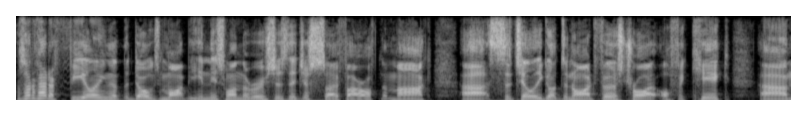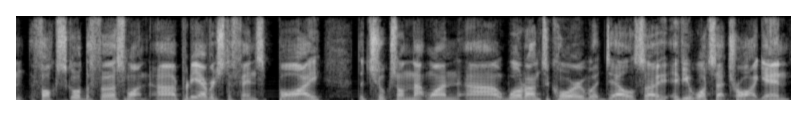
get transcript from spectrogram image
I sort of had a feeling that the Dogs might be in this one. The Roosters they're just so far off the mark. Uh, Sitili got denied first try off a kick. Um, Fox scored the first one. Uh, pretty average defence by the Chooks on that one. Uh, well done to Corey Waddell. So if you watch that try again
